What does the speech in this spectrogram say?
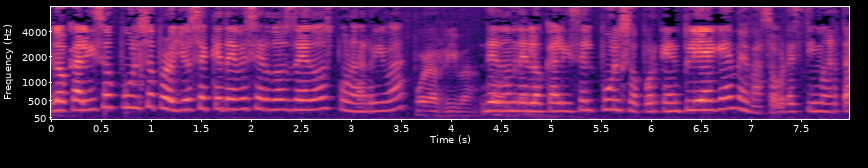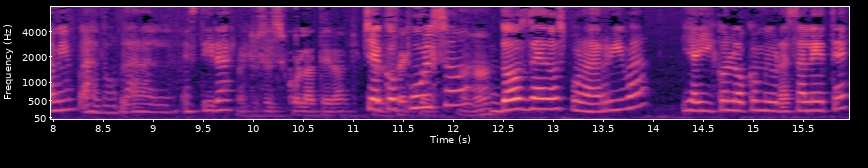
Localizo pulso, pero yo sé que debe ser dos dedos por arriba. Por arriba. De donde localice el pulso, porque en pliegue me va a sobreestimar también al doblar, al estirar. Entonces es colateral. Checo pulso, dos dedos por arriba y ahí coloco mi brazalete.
